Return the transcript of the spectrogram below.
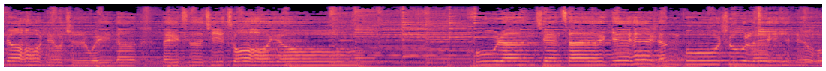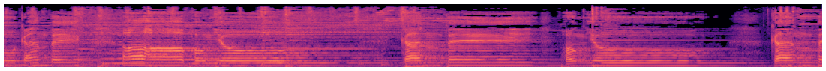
漂流，只为能被自己左右。忽然间再也忍不住泪流，干杯啊，朋友！干杯，朋友！干杯，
